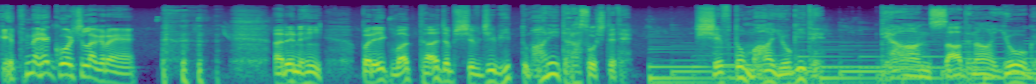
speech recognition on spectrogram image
कितने खुश लग रहे हैं। अरे नहीं पर एक वक्त था जब शिवजी भी तुम्हारी तरह सोचते थे। शिव तो महायोगी थे। ध्यान साधना योग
